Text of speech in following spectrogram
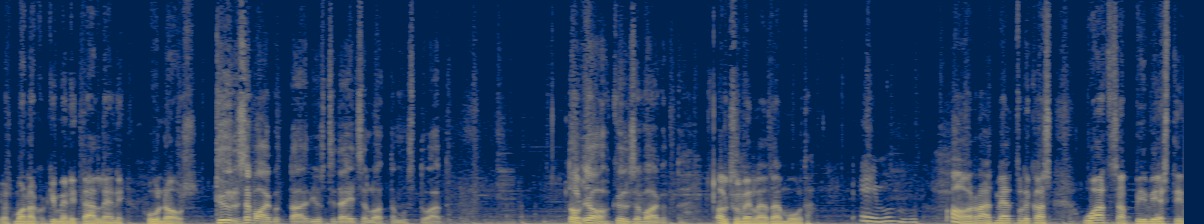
jos Monacokin meni tälleen, niin who knows? Kyllä se vaikuttaa, että just sitä itseluottamusta tuota. To, joo, kyllä se vaikuttaa. Oliko sun vielä jotain muuta? Ei mulla muuta. All right. Meiltä tuli kans Whatsappiin viesti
